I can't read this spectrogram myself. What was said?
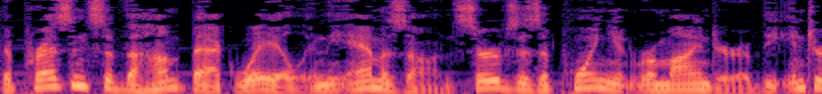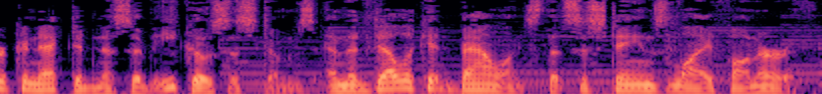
the presence of the humpback whale in the Amazon serves as a poignant reminder of the interconnectedness of ecosystems and the delicate balance that sustains life on Earth.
